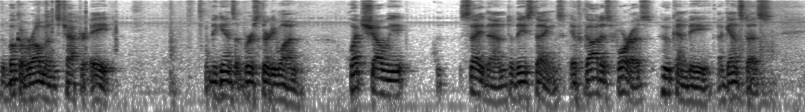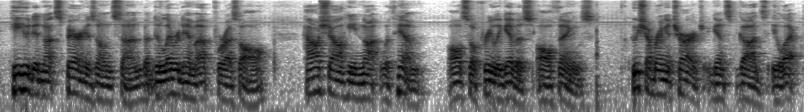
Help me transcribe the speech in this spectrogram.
the book of Romans, chapter 8. It begins at verse 31. What shall we say then to these things? If God is for us, who can be against us? He who did not spare his own son, but delivered him up for us all, how shall he not with him also freely give us all things? Who shall bring a charge against God's elect?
